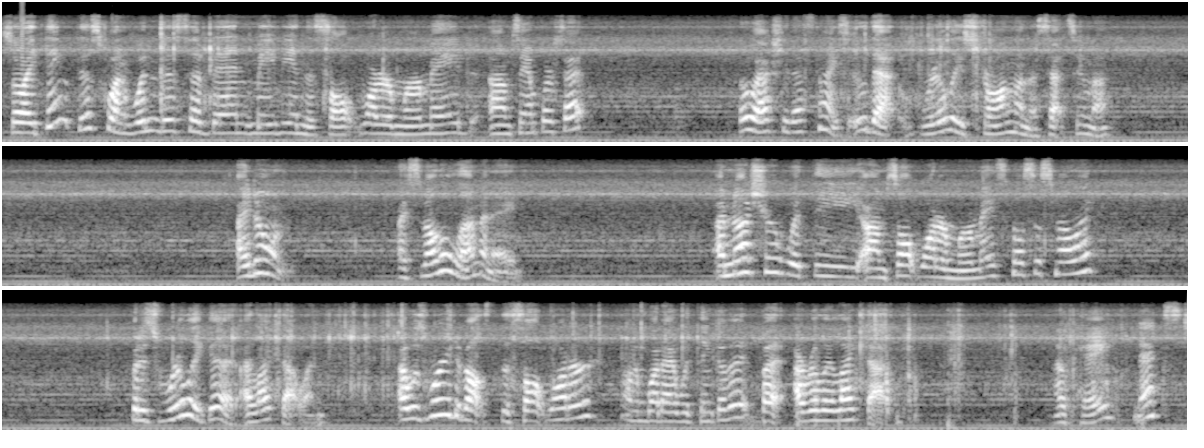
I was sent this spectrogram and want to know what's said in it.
So I think this one, wouldn't this have been maybe in the Saltwater Mermaid um, sampler set? Oh, actually, that's nice. Oh, that really strong on the Satsuma. I don't, I smell the lemonade. I'm not sure what the um, saltwater mermaid smells to smell like, but it's really good. I like that one. I was worried about the salt water on what I would think of it, but I really like that. Okay, next.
